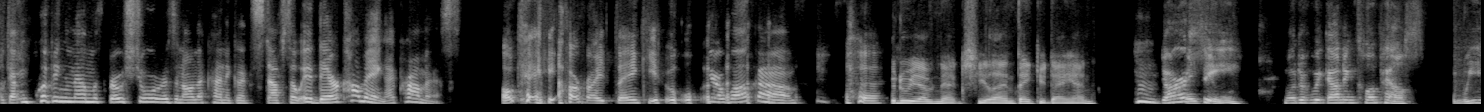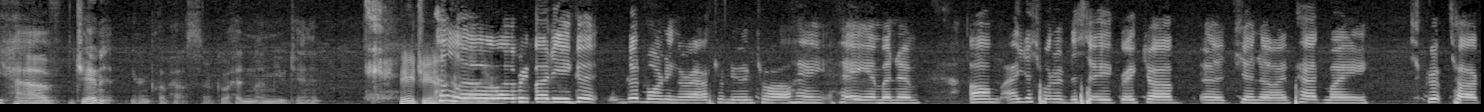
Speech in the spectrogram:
Okay. Equipping them with brochures and all that kind of good stuff. So it, they're coming, I promise. Okay. All right. Thank you. You're welcome. Who do we have next, Sheila? And thank you, Diane. Darcy, what have we got in Clubhouse? We have Janet. You're in Clubhouse, so go ahead and unmute Janet. Hey, Janet. How Hello, are everybody. Good good morning or afternoon to all. Hey, hey, Eminem. Um, I just wanted to say, great job, uh, Jenna. I've had my script talk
